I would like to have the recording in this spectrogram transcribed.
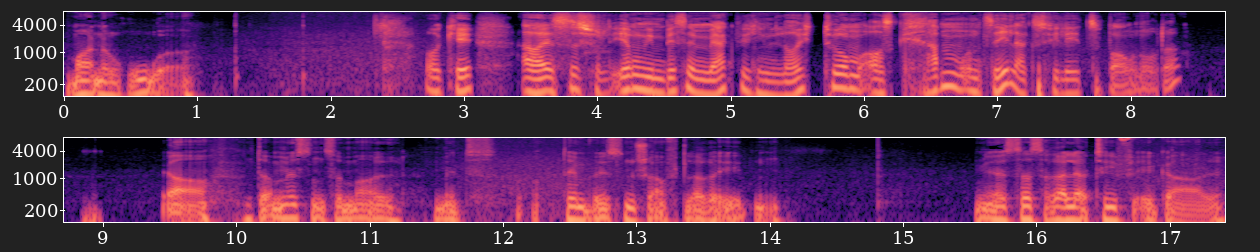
meine Ruhe. Okay, aber es ist schon irgendwie ein bisschen merkwürdig, einen Leuchtturm aus Krabben und Seelachsfilet zu bauen, oder? Ja, da müssen Sie mal mit dem Wissenschaftler reden. Mir ist das relativ egal.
